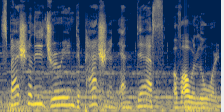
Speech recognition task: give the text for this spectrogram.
especially during the passion and death of our Lord.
